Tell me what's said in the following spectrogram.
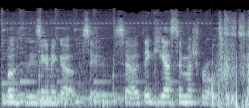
both of these are going to go up soon. So thank you guys so much for watching.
